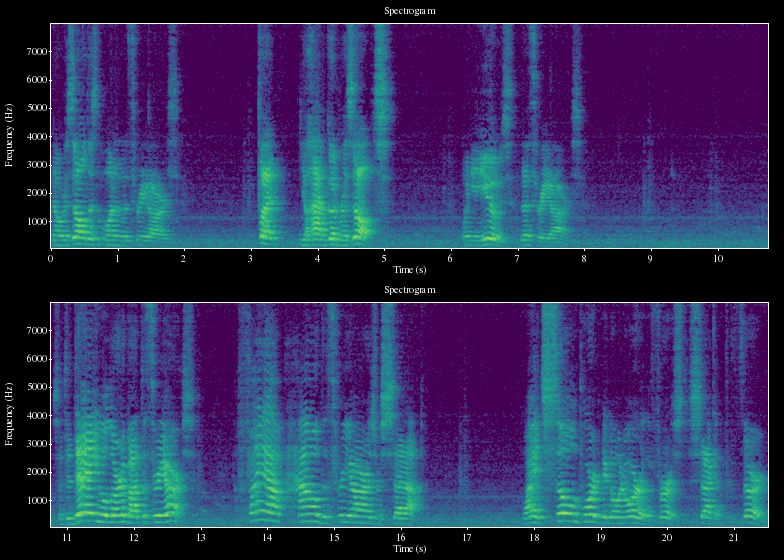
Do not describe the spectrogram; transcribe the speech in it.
Now, result isn't one of the three R's, but you'll have good results when you use the three R's. So today you'll learn about the three R's. Find out how the three R's are set up why it's so important to go in order, the first, the second, the third.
